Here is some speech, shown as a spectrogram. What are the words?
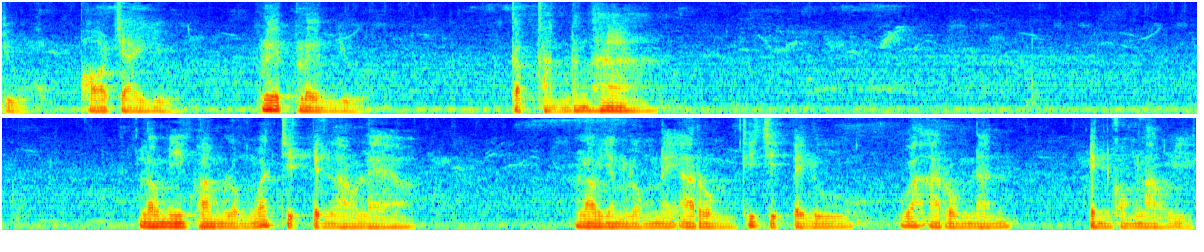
อยู่ พอใจอยู่ เพลิดเพลินอยู่ กับขันทั้งห้าเรามีความหลงว่าจิตเป็นเราแล้ว เรายังหลงในอารมณ์ที่จิตไปรู้ว่าอารมณ์นั้นเป็นของเราอีก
